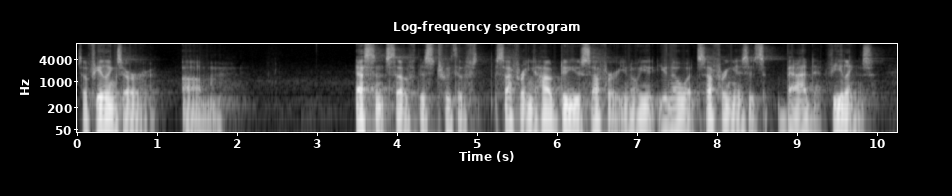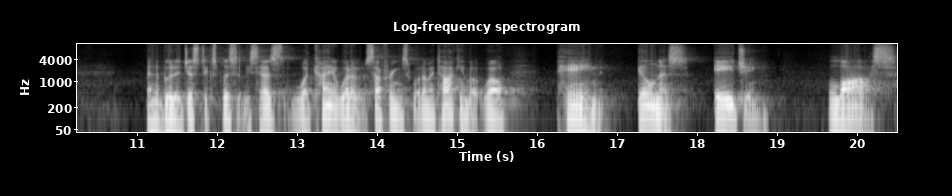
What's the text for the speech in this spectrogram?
So feelings are um, essence of this truth of suffering. How do you suffer? You know, you, you know what suffering is. It's bad feelings. And the Buddha just explicitly says, what kind of, what are sufferings, what am I talking about? Well, pain, illness, aging, loss.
